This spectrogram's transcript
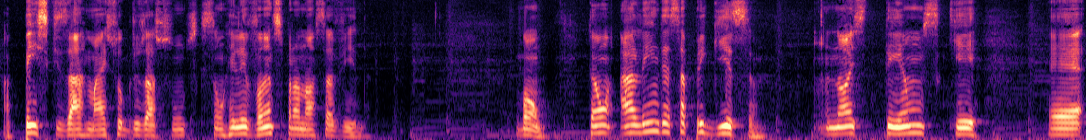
a pesquisar mais sobre os assuntos que são relevantes para a nossa vida. Bom, então, além dessa preguiça, nós temos que é,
